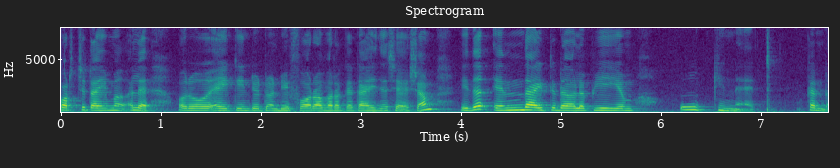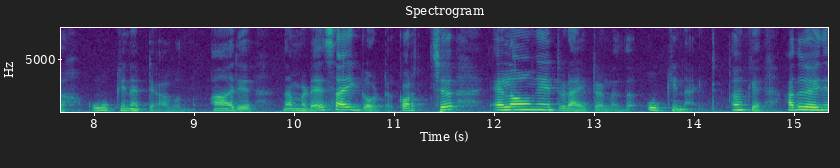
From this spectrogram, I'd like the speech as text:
കുറച്ച് ടൈം അല്ലേ? ഒരു എയ്റ്റീൻ ടു ട്വന്റി ഫോർ അവറൊക്കെ കഴിഞ്ഞ ശേഷം ഇത് എന്തായിട്ട് ഡെവലപ്പ് ചെയ്യും? ഊക്കിനെറ്റ്. കണ്ടോ ഊക്കിനെറ്റ് ആകുന്നു. ആര്? നമ്മുടെ സൈഗോട്ട് കുറച്ച് എലോങ്ങേറ്റഡ് ആയിട്ടുള്ളത് ഊക്കിനൈറ്റ് ഓക്കെ അത് കഴിഞ്ഞ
